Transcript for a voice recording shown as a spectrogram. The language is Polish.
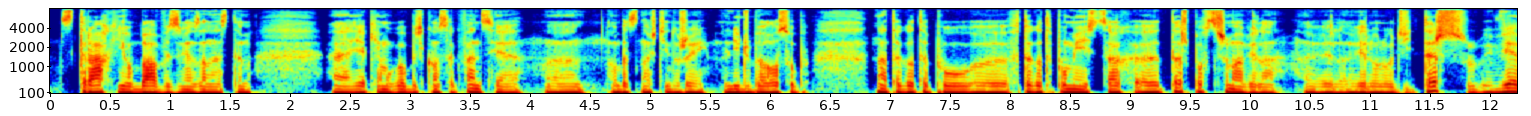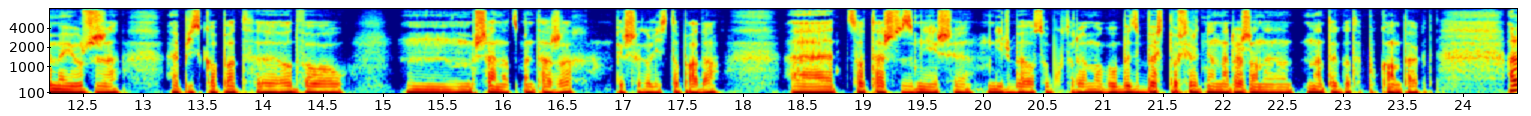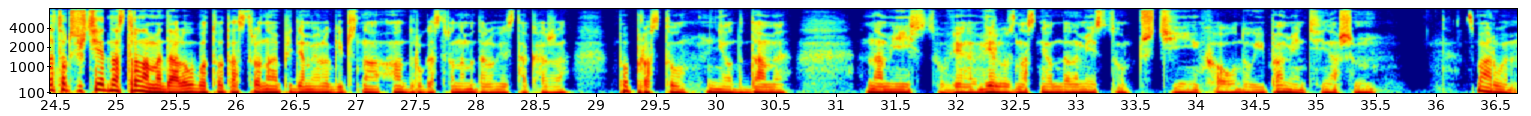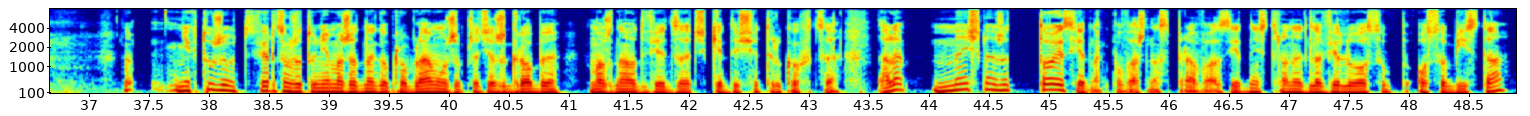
strach i obawy związane z tym, e, jakie mogą być konsekwencje e, obecności dużej liczby osób na tego typu, w tego typu miejscach, też powstrzyma wiele, wiele, wielu ludzi. Też wiemy już, że episkopat odwołał mm, msze na cmentarzach 1 listopada, e, co też zmniejszy liczbę osób, które mogą być bezpośrednio narażone na, na, tego typu kontakt. Ale to oczywiście jedna strona medalu, bo to ta strona epidemiologiczna, a druga strona medalu jest taka, że po prostu nie oddamy na miejscu, wielu z nas nie odda na miejscu czci, hołdu i pamięci naszym zmarłym. No, niektórzy twierdzą, że tu nie ma żadnego problemu, że przecież groby można odwiedzać kiedy się tylko chce, ale myślę, że to jest jednak poważna sprawa. Z jednej strony dla wielu osób osobista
